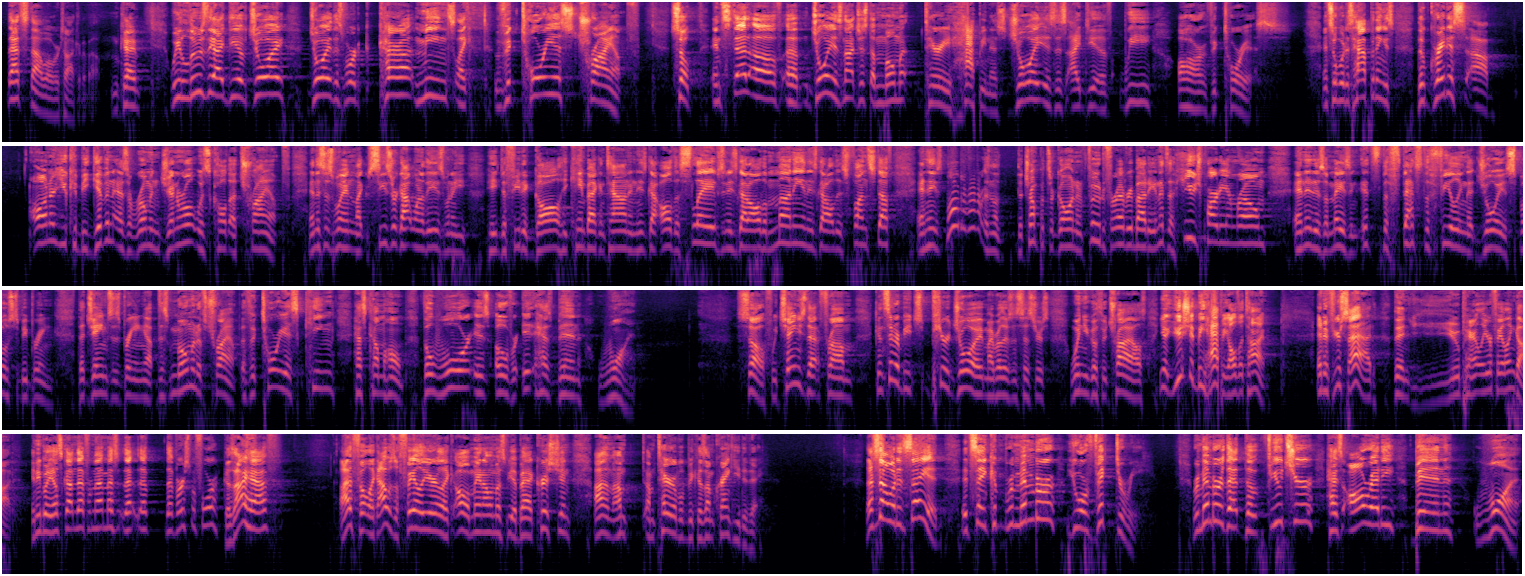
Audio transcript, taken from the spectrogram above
That's not what we're talking about. Okay? We lose the idea of joy. Joy, this word chara, means like victorious triumph. So instead of uh, joy is not just a momentary happiness, joy is this idea of we are victorious. And so what is happening is the greatest uh, honor you could be given as a Roman general was called a triumph. And this is when, like, Caesar got one of these when he, he defeated Gaul. He came back in town and he's got all the slaves and he's got all the money and he's got all this fun stuff. And he's, and the, the trumpets are going and food for everybody. And it's a huge party in Rome and it is amazing. It's the, that's the feeling that joy is supposed to be bringing, that James is bringing up. This moment of triumph. A victorious king has come home. The war is over. It has been won. So, if we change that from consider be pure joy, my brothers and sisters, when you go through trials, you know, you should be happy all the time. And if you're sad, then you apparently are failing God. Anybody else gotten that from that, mess, that, that, that verse before? Because I have. I felt like I was a failure, like, oh man, I must be a bad Christian. I'm, I'm, I'm terrible because I'm cranky today. That's not what it's saying. It's saying, remember your victory. Remember that the future has already been won.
